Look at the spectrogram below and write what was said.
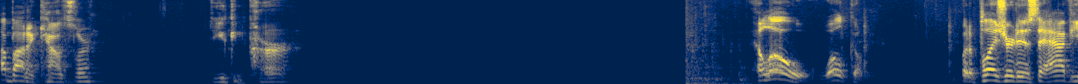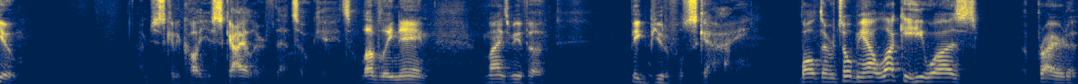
How about it, counselor? Do you concur? Hello, welcome. What a pleasure it is to have you. I'm just going to call you Skyler, if that's okay. It's a lovely name. Reminds me of a big, beautiful sky. Walt never told me how lucky he was prior to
